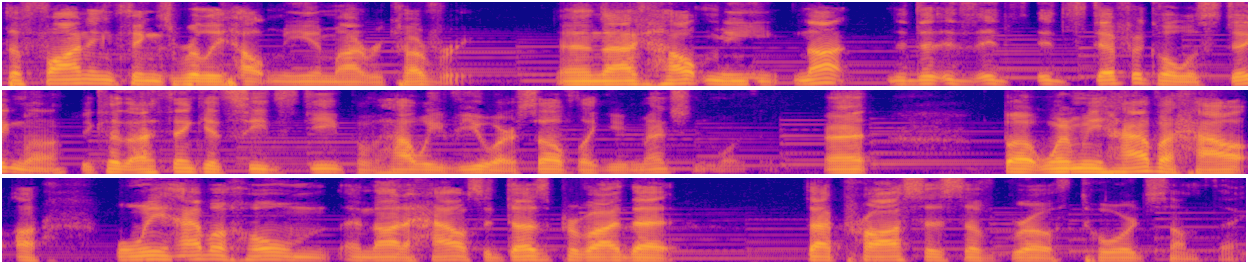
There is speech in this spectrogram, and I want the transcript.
defining things really helped me in my recovery, and that helped me. Not it's it's, it's difficult with stigma because I think it seeds deep of how we view ourselves, like you mentioned, Morgan. Right, but when we have a house, uh, when we have a home and not a house, it does provide that that process of growth towards something.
